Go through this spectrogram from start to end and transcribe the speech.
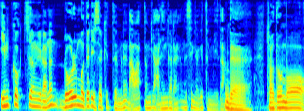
임꺽정이라는 롤 모델이 있었기 때문에 나왔던 게 아닌가라는 생각이 듭니다. 네, 저도 뭐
